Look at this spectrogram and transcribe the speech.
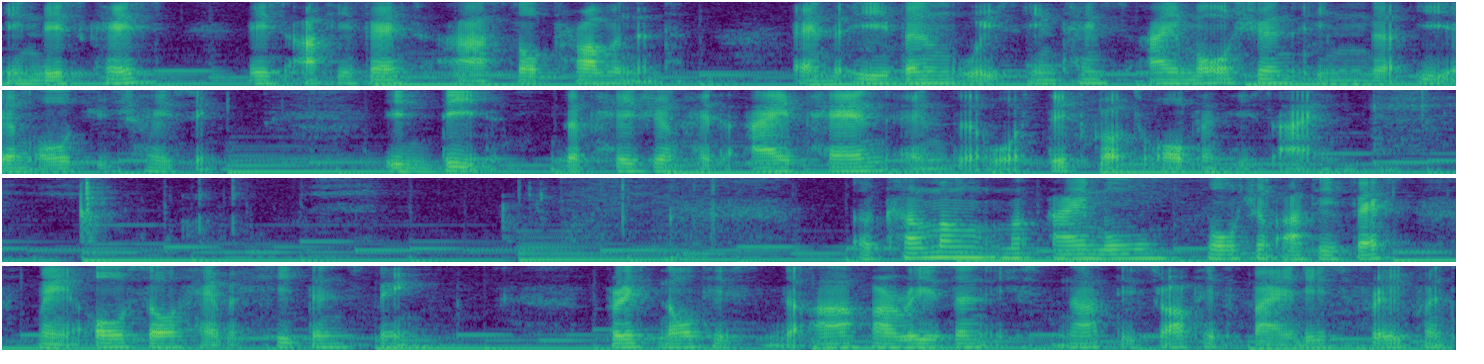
In this case, these artifacts are so prominent, and even with intense eye motion in the EOG tracing. Indeed, the patient had eye pain and was difficult to open his eye. A common eye motion artifact may also have hidden things. Please notice the alpha region is not disrupted by this frequent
